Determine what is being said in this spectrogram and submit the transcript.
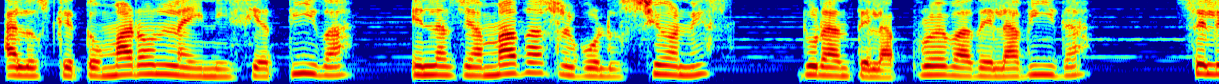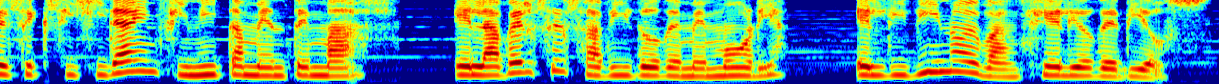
A los que tomaron la iniciativa en las llamadas revoluciones, durante la prueba de la vida, se les exigirá infinitamente más el haberse sabido de memoria el divino Evangelio de Dios.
